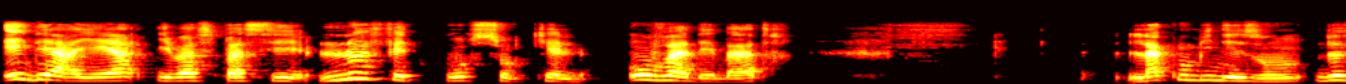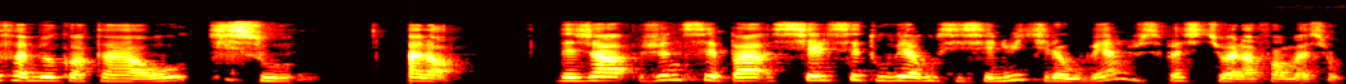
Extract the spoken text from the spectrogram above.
Et derrière, il va se passer le fait de course sur lequel on va débattre. La combinaison de Fabio Quartararo qui s'ouvre. Alors, déjà, je ne sais pas si elle s'est ouverte ou si c'est lui qui l'a ouvert. Je ne sais pas si tu as l'information.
